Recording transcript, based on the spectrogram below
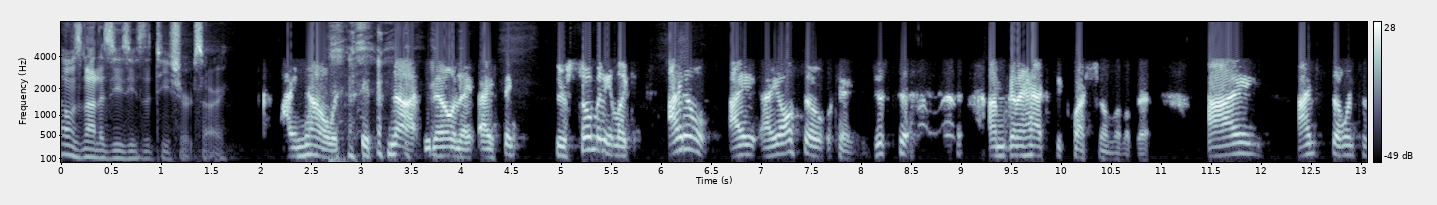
That one's not as easy as the T-shirt. Sorry. I know it's it's not. You know, and I, I think there's so many. Like I don't. I I also okay. Just to I'm going to hack the question a little bit. I I'm so into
